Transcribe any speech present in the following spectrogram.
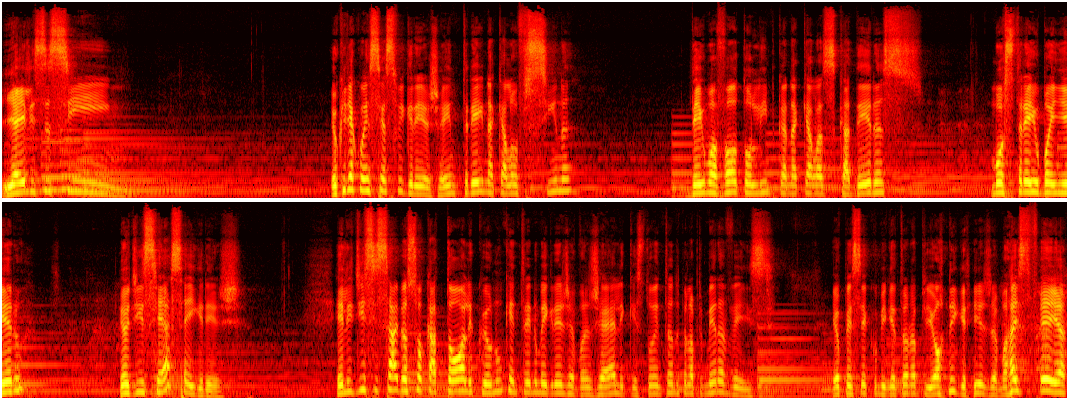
e aí ele disse assim: Eu queria conhecer a sua igreja. Entrei naquela oficina, dei uma volta olímpica naquelas cadeiras, mostrei o banheiro. Eu disse: Essa é a igreja. Ele disse: Sabe, eu sou católico, eu nunca entrei numa igreja evangélica, estou entrando pela primeira vez. Eu pensei comigo, entrou na pior igreja, mais feia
